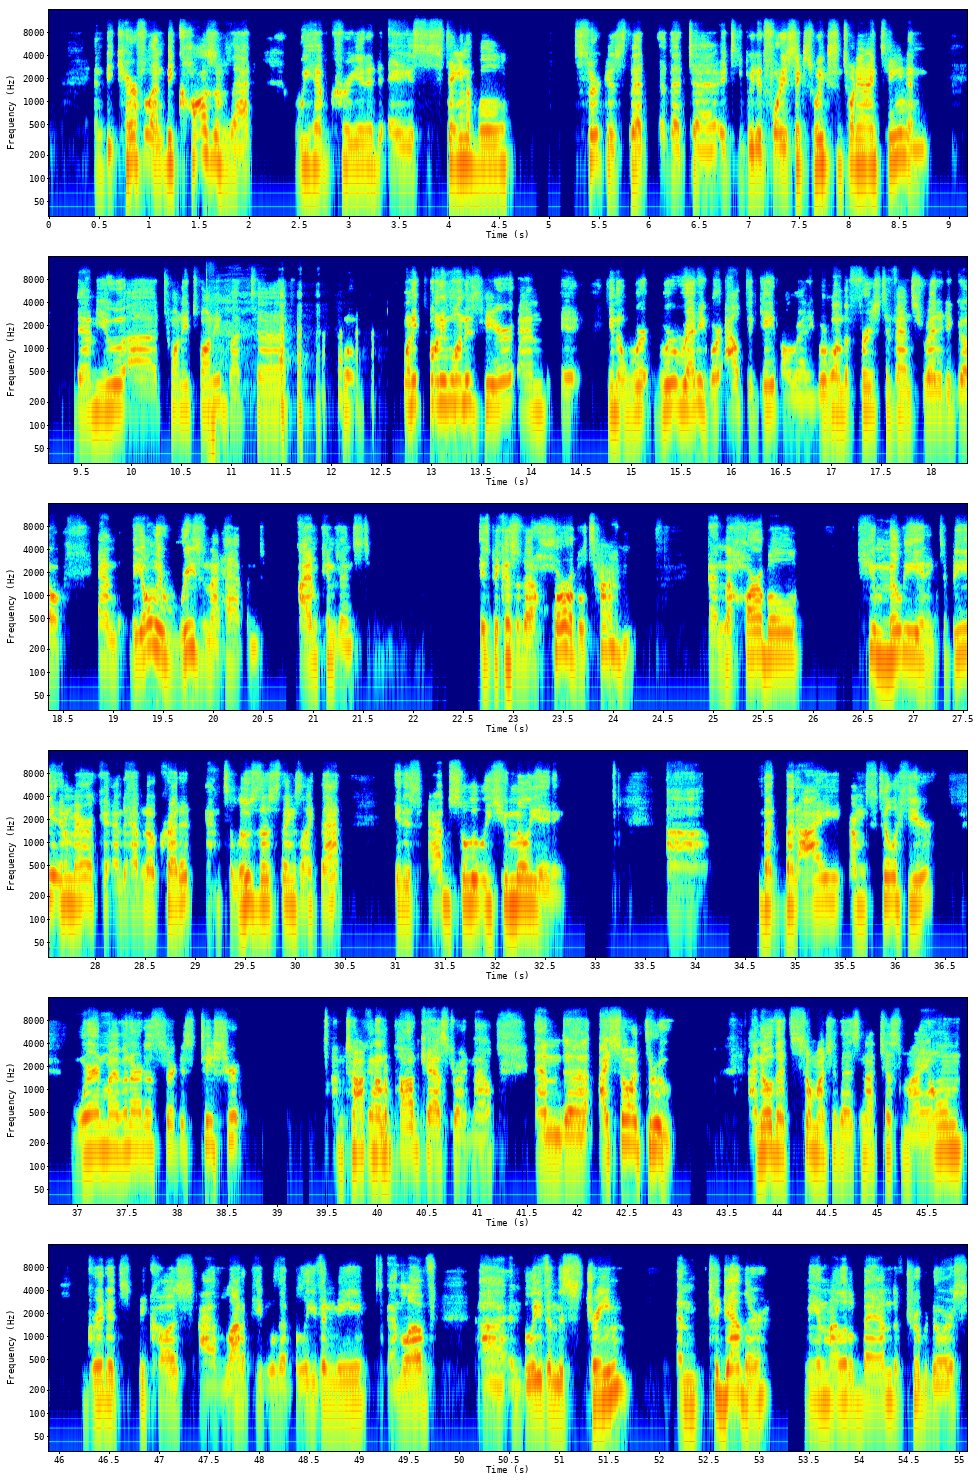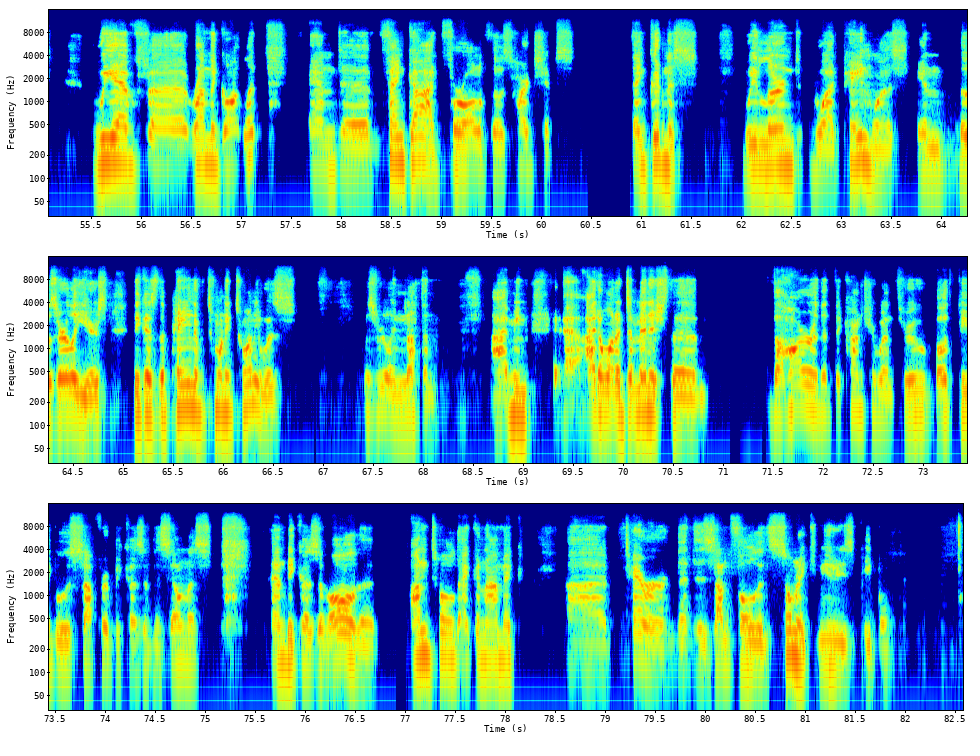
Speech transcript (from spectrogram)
and be careful. And because of that, we have created a sustainable circus that that uh, we did 46 weeks in 2019 and damn you uh, 2020 but uh, 2021 is here and it, you know we're we're ready. We're out the gate already. We're one of the first events ready to go. And the only reason that happened i am convinced is because of that horrible time and the horrible humiliating to be in America and to have no credit and to lose those things like that. It is absolutely humiliating. Uh, but but I am still here, wearing my Venardos Circus T-shirt. I'm talking on a podcast right now, and uh, I saw it through. I know that so much of that is not just my own grit. It's because I have a lot of people that believe in me and love uh, and believe in this dream. And together, me and my little band of troubadours, we have uh, run the gauntlet and uh, thank God for all of those hardships. Thank goodness we learned what pain was in those early years because the pain of 2020 was was really nothing. I mean, I don't want to diminish the the horror that the country went through, both people who suffered because of this illness and because of all the untold economic uh, terror that has unfolded so many communities people.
